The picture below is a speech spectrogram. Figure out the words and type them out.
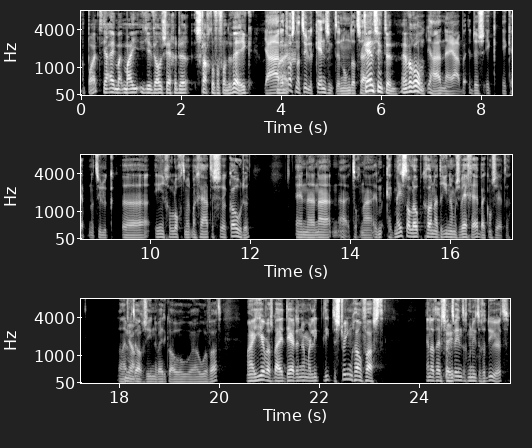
apart. Ja, maar, maar je wil zeggen de slachtoffer van de week. Ja, Maar- dat was natuurlijk Kensington, omdat zij... Kensington. En waarom? Ja, nou ja, dus ik, ik heb natuurlijk eh, ingelogd met mijn gratis eh, code. En eh, na, nou, toch na... Kijk, meestal loop ik gewoon na drie nummers weg hè, bij concerten. Dan heb ik Ja. het wel gezien, dan weet ik wel hoe, hoe of wat. Maar hier was bij het derde nummer, liep, liep de stream gewoon vast. En dat heeft zo'n Oké. 20 minuten geduurd.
